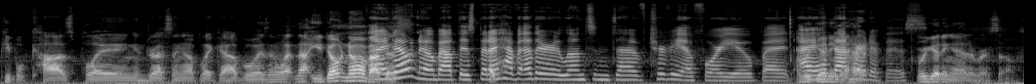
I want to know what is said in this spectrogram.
people cosplaying and dressing up like cowboys and whatnot. You don't know about I this. don't know about this, but I, have other Lonesome Dove trivia for you, but I have not ahead- heard of this. We're getting ahead of ourselves.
